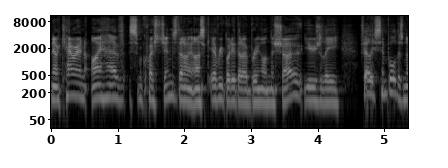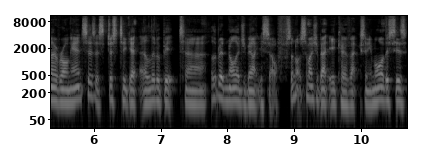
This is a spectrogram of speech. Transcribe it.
now, Karen, I have some questions that I ask everybody that I bring on the show. Usually, fairly simple. There's no wrong answers. It's just to get a little bit, uh, a little bit of knowledge about yourself. So, not so much about Ecovacs anymore. This is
